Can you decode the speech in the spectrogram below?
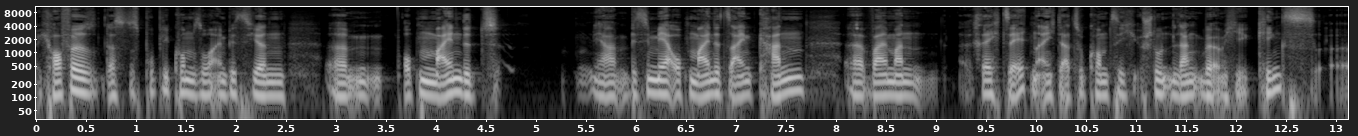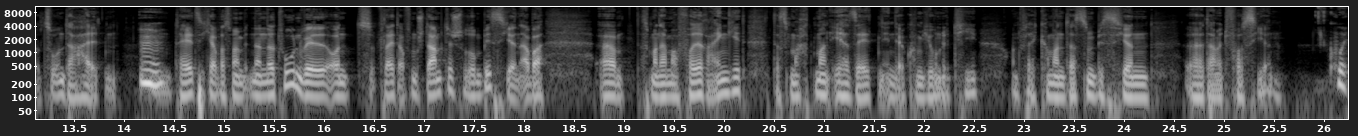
ich hoffe, dass das Publikum so ein bisschen ähm, open-minded ja, ein bisschen mehr open-minded sein kann, äh, weil man recht selten eigentlich dazu kommt, sich stundenlang über irgendwelche Kinks äh, zu unterhalten. Mhm. hält sich ja, was man miteinander tun will und vielleicht auf dem Stammtisch so ein bisschen, aber äh, dass man da mal voll reingeht, das macht man eher selten in der Community und vielleicht kann man das ein bisschen äh, damit forcieren. Cool.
